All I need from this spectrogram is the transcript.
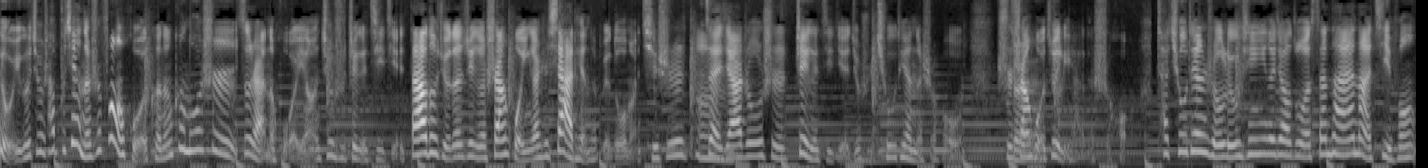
有一个，就是它不见得是放火，可能更多是自然的火一样，就是这个季节，大家都觉得这个山火应该是夏天特别多嘛。其实，在嗯加州是这个季节，就是秋天的时候，是山火最厉害的时候。它秋天的时候流行一个叫做三塔安娜季风，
